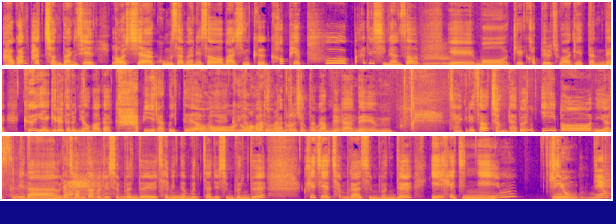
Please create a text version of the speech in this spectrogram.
아관 파천 당시 러시아 공사관에서 마신 그 커피에 푹 빠지시면서. 예, 뭐 이렇게 커피를 좋아하게 했다는데 그 얘기를 다룬 영화가 가비라고 있대요. 오, 예, 그 영화도 만들어졌다고 합니다. 네. 네. 음. 자, 그래서 정답은 2번이었습니다. 우리 네. 정답을 주신 분들, 재밌는 문자 주신 분들, 퀴즈에 참가하신 분들, 이혜진님, 김용국님,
